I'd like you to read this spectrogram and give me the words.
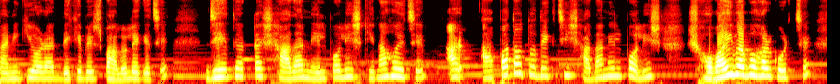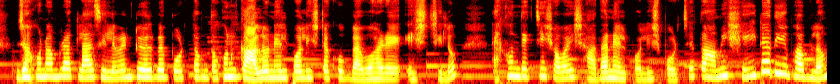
ম্যানিকিওর আর দেখে বেশ ভালো লেগেছে। যেহেতু একটা সাদা নেল পলিশ কেনা হয়েছে, আর আপাতত দেখছি সাদা নেল পলিশ সবাই ব্যবহার করছে। যখন আমরা ক্লাস ইলেভেন টুয়েলভে পড়তাম, তখন কালো নেল পলিশটা খুব ব্যবহারে এসছিল। এখন দেখছি সবাই সাদা নেল পলিশ পড়ছে তো আমি সেইটা দিয়ে ভাবলাম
